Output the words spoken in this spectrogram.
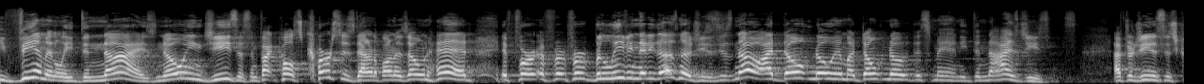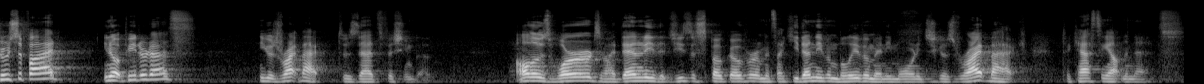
He vehemently denies knowing Jesus. In fact, calls curses down upon his own head for, for, for believing that he does know Jesus. He says, No, I don't know him. I don't know this man. He denies Jesus. After Jesus is crucified, you know what Peter does? He goes right back to his dad's fishing boat. All those words of identity that Jesus spoke over him, it's like he doesn't even believe him anymore. And he just goes right back to casting out the nets.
